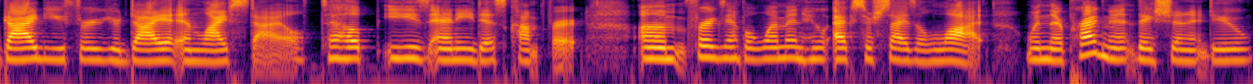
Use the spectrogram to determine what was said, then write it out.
guide you through your diet and lifestyle to help ease any discomfort. Um, for example, women who exercise a lot when they're pregnant, they shouldn't do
